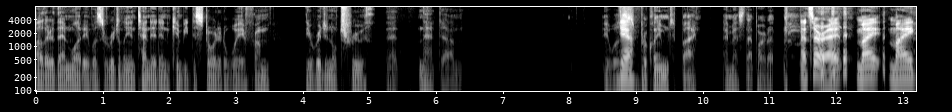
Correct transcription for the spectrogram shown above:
other than what it was originally intended, and can be distorted away from the original truth that that um, it was Yeah. proclaimed by. I messed that part up. That's all right. my my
